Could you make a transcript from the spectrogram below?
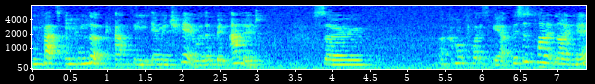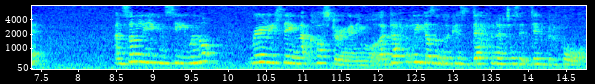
In fact, you can look at the image here where they've been added. So, I can't quite see, yeah, this is planet 9 here. And suddenly you can see we're not really seeing that clustering anymore. That definitely doesn't look as definite as it did before.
